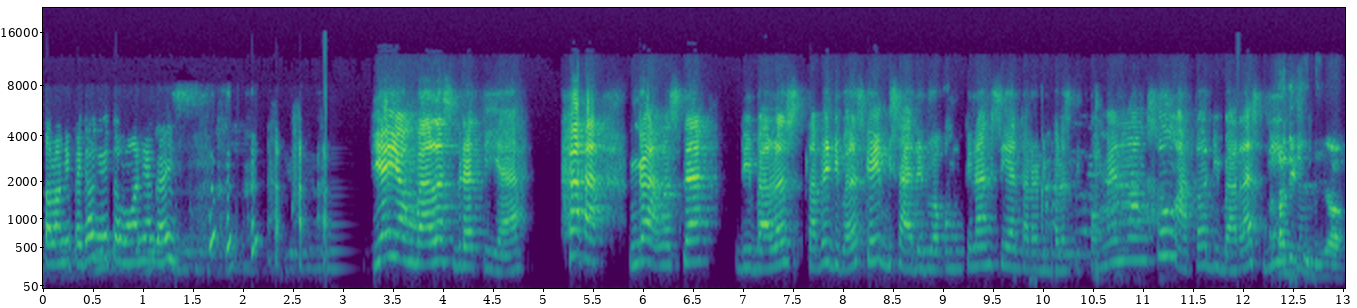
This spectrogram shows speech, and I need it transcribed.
tolong dipegang ya itu omongannya guys Dia yang balas berarti ya. Enggak, maksudnya dibalas, tapi dibalas kayak bisa ada dua kemungkinan sih, antara dibalas di komen langsung atau dibalas di Atau di video.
